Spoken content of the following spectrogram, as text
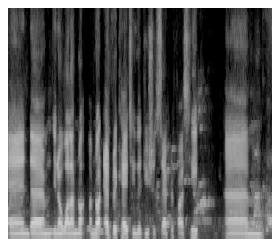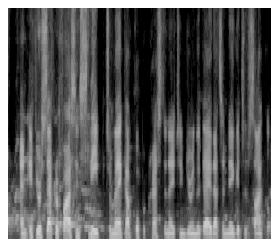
And um, you know, while I'm not I'm not advocating that you should sacrifice sleep, um, and if you're sacrificing sleep to make up for procrastinating during the day, that's a negative cycle.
